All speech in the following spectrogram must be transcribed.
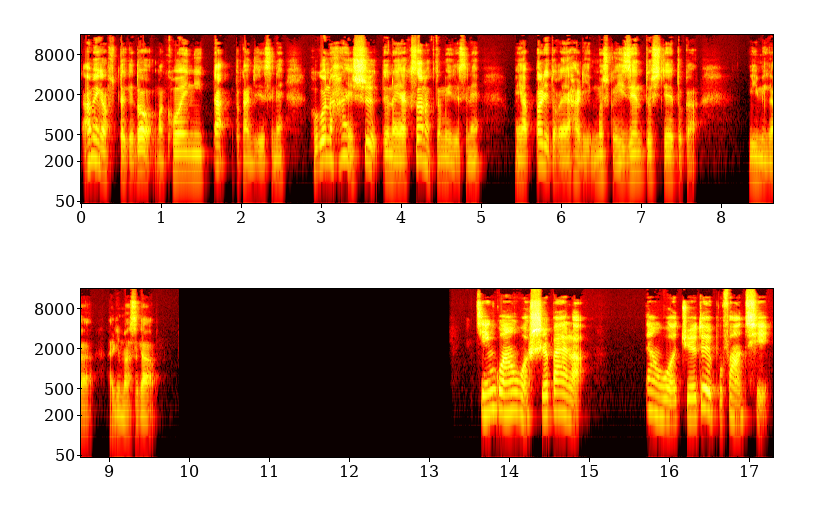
雨が降ったけど、まあ、公園に行ったと感じですね。ここの廃止というのは訳さなくてもいいですね。やっぱりとかやはり、もしくは依然としてとか意味がありますが、尽管我失败了，但我绝对不放弃。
